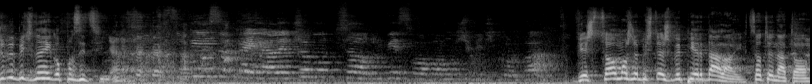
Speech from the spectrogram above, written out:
żeby być na jego pozycji, nie? Drugie jest okej, ale czemu co drugie słowo musi być kurwa? Wiesz co, może być też wypierdalaj. Co ty na to?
